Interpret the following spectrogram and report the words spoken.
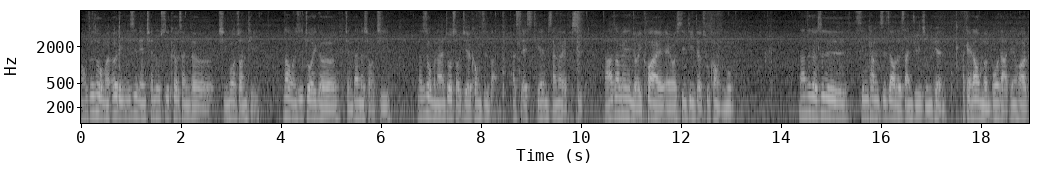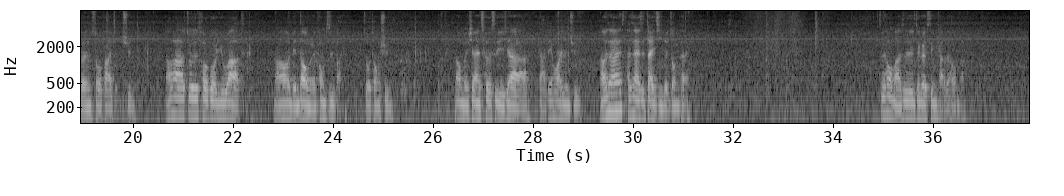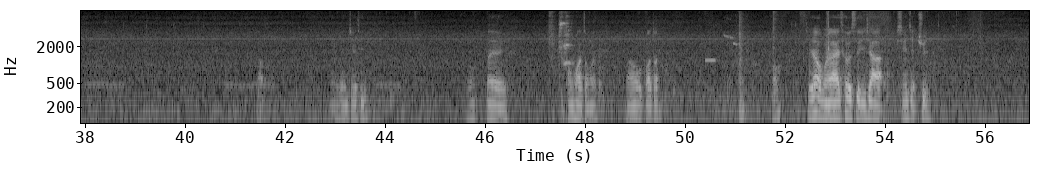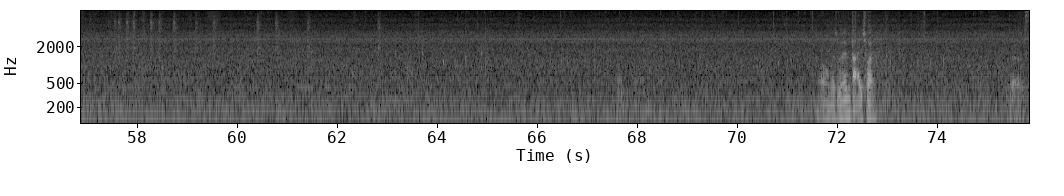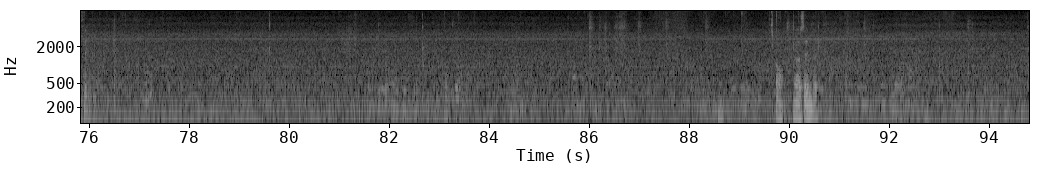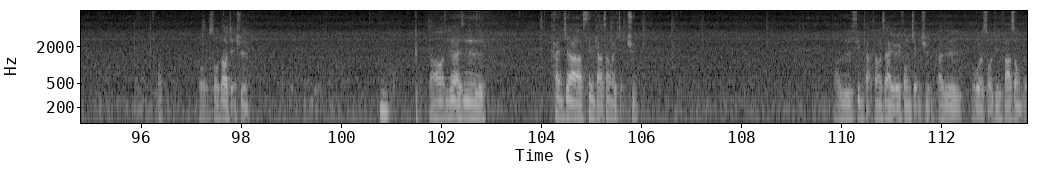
然后这是我们二零一四年嵌入式课程的期末专题。那我们是做一个简单的手机，那是我们来做手机的控制板，它是 STM 三二 F 四，然后上面有一块 LCD 的触控荧幕。那这个是新康制造的三 G 晶片，它可以让我们拨打电话跟收发简讯，然后它就是透过 UART，然后连到我们的控制板做通讯。那我们现在测试一下打电话进去，然后现在它现在是待机的状态。这号码是这个 SIM 卡的号码。好，我们接听。哦，在通话中了，然后挂断。好，接下来我们来测试一下写简讯。哦，我们首先打一串的 C。哦，没有声的。好，我收到简讯。嗯。然后接下来是看一下 SIM 卡上的简讯，然后是 SIM 卡上现在有一封简讯，它是我的手机发送的，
